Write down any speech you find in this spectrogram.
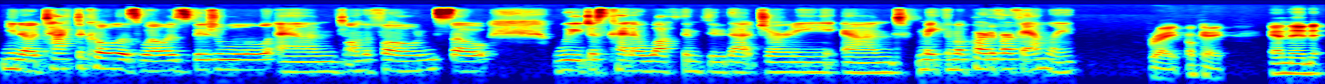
you know, tactical as well as visual and on the phone. So we just kind of walk them through that journey and make them a part of our family. Right. Okay. And then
